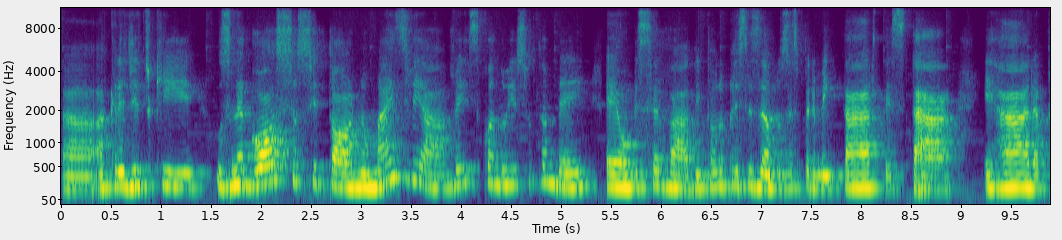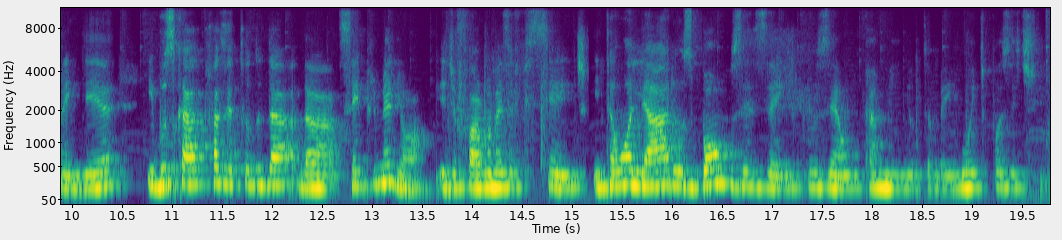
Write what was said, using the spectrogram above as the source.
ah, acredito que os negócios se tornam mais viáveis quando isso também é observado. Então, não precisamos experimentar, testar, errar, aprender e buscar fazer tudo da, da, sempre melhor e de forma mais eficiente. Então, olhar os bons exemplos é um caminho também muito positivo.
